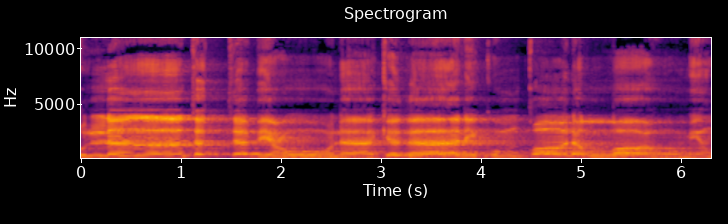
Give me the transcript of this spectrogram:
قل لن تتبعونا كذلكم قال الله من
